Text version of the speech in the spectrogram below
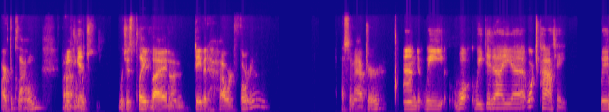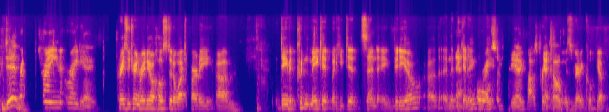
Art the Clown, Need to which, which is played by um, David Howard Thornton, awesome actor. and we what we did a uh, watch party with We did. Train Radio. Crazy Train Radio hosted a watch party. Um, David couldn't make it, but he did send a video uh, in the Yeah, beginning, right? Awesome video. That was pretty Yeah, cool. It was very cool. Yep.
